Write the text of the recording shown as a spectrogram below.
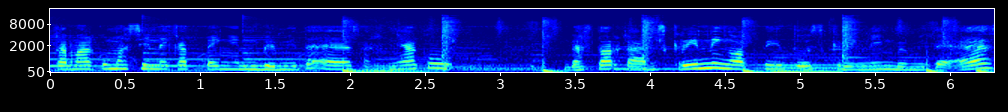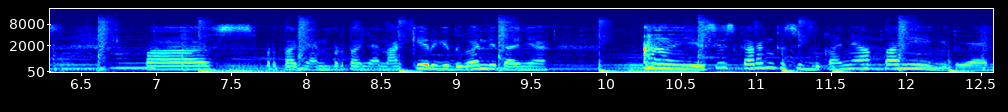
karena aku masih nekat pengen BEM ITS akhirnya aku daftarkan screening waktu itu screening BEM ITS pas pertanyaan-pertanyaan akhir gitu kan ditanya Yesi sekarang kesibukannya apa nih? Gitu kan.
